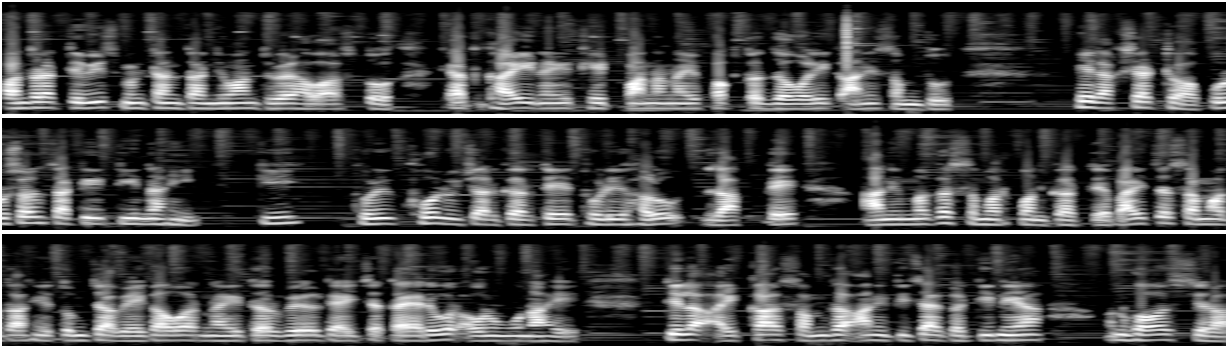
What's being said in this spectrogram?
पंधरा ते वीस मिनिटांचा निवांत वेळ हवा असतो. त्यात घाई नाही थेट पाना नाही फक्त जवळीक आणि समजूत. हे लक्षात ठेवा. पुरुषांसाठी ती नाही ती थोडी खोल विचार करते थोडी हळू जागते आणि मगच समर्पण करते. बाईचं समाधान हे तुमच्या वेगावर नाही तर वेळ द्यायच्या तयारीवर अवलंबून आहे. तिला ऐका समजा आणि तिच्या गतीने या अनुभवात शिरा.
